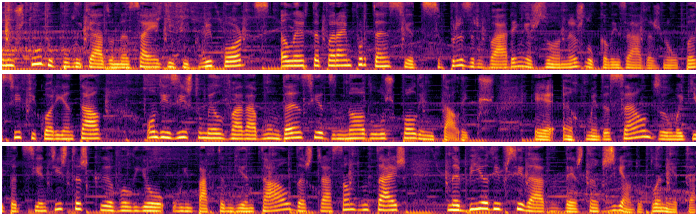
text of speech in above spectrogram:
Um estudo publicado na Scientific Reports alerta para a importância de se preservarem as zonas localizadas no Pacífico Oriental, onde existe uma elevada abundância de nódulos polimetálicos. É a recomendação de uma equipa de cientistas que avaliou o impacto ambiental da extração de metais na biodiversidade desta região do planeta.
